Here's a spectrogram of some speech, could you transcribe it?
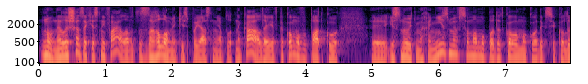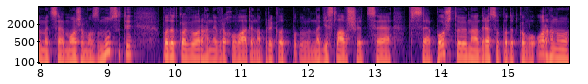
ну, не лише захисний файл, а загалом якісь пояснення платника, але і в такому випадку е, існують механізми в самому податковому кодексі, коли ми це можемо змусити податкові органи врахувати, наприклад, надіславши це все поштою на адресу податкового органу,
